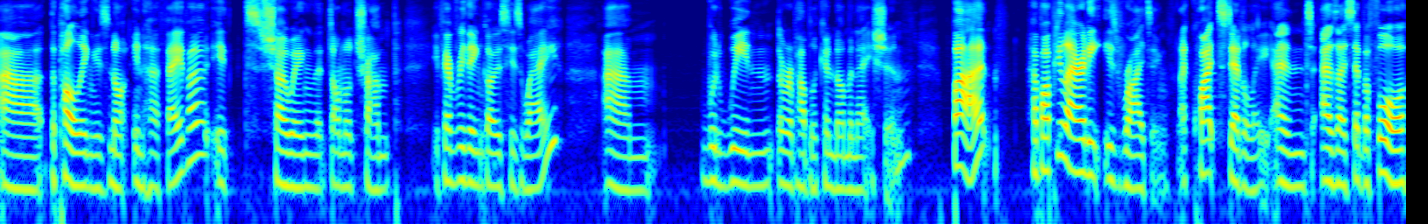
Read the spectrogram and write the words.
Uh, the polling is not in her favour. It's showing that Donald Trump, if everything goes his way, um, would win the Republican nomination. But her popularity is rising, like quite steadily. And as I said before,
